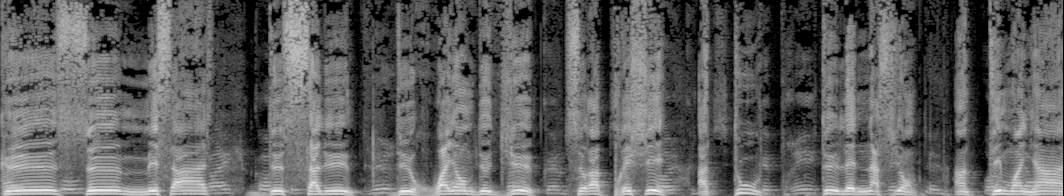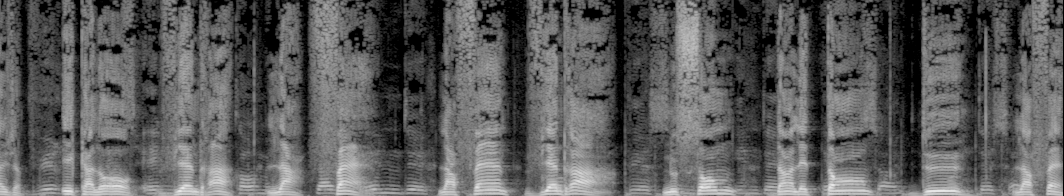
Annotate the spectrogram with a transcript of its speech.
que ce message de salut du royaume de Dieu sera prêché à toutes les nations en témoignage et qu'alors viendra la fin. La fin viendra. Nous sommes dans les temps de la fin.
